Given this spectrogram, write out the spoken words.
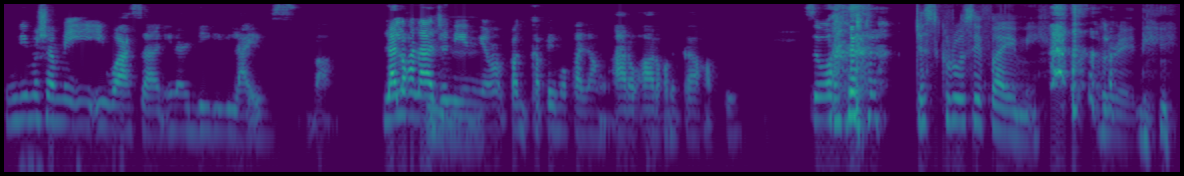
Hindi mo siya may iiwasan in our daily lives, ba? Lalo ka na, Mm. Janine, nga, pagkape mo pa lang, araw-araw ka nagkakape. So, Just crucify me already.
